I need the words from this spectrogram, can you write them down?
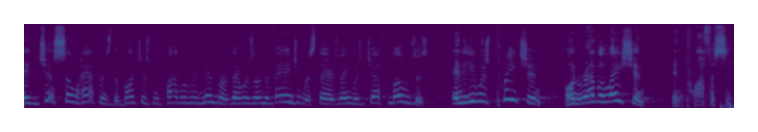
And just so happens, the bunches will probably remember there was an evangelist there. His name was Jeff Moses. And he was preaching on revelation and prophecy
